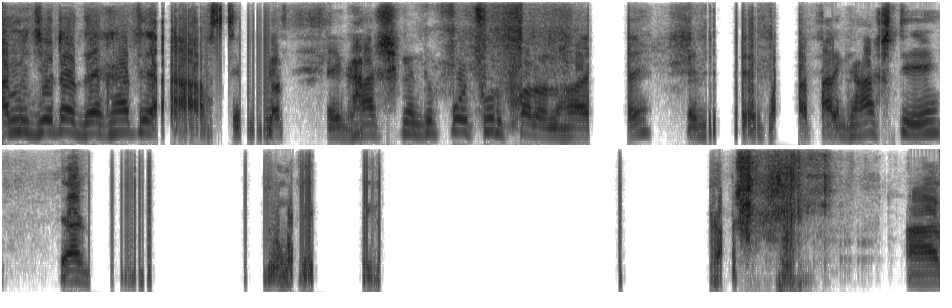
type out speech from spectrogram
আমি যেটা দেখাতে আসছি, এই ঘাসে কিন্তু প্রচুর ফলন হয়। ঘাসটি এক আর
